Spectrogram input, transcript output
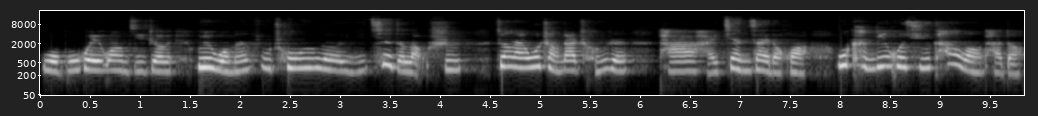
我不会忘记这位为我们付出了一切的老师。将来我长大成人，他还健在的话，我肯定会去看望他的。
